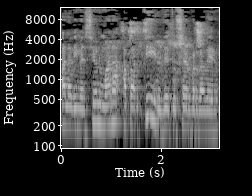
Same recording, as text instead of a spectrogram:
a la dimensión humana a partir de tu ser verdadero.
